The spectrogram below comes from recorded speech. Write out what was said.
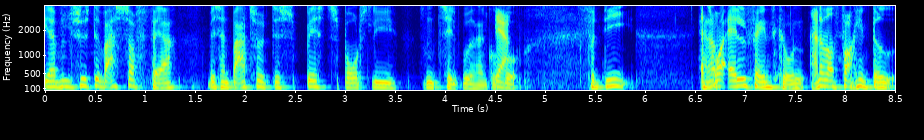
Jeg ville synes, det var så fair, hvis han bare tog det bedste sportslige sådan, tilbud, han kunne Ja. få. Fordi... Jeg tror, alle fans kan. Han har været fucking død.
